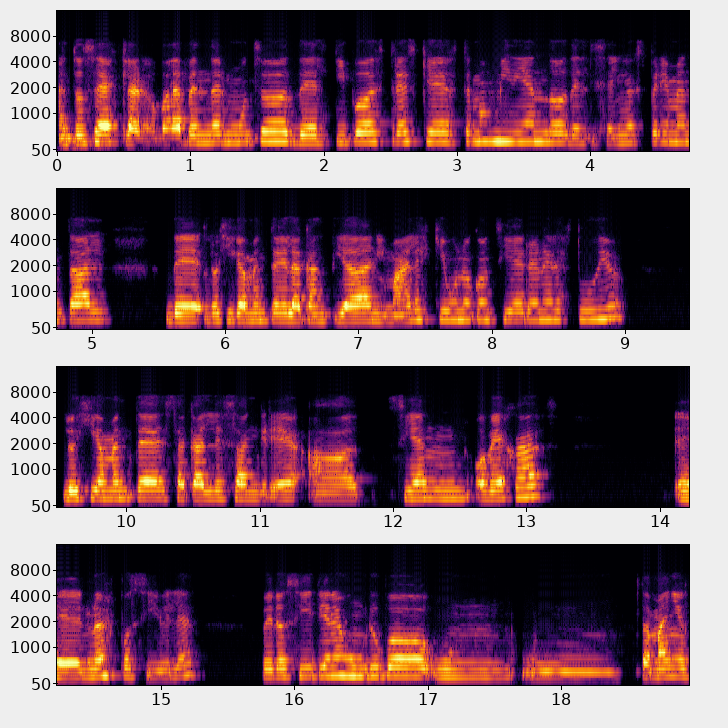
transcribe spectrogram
Entonces, claro, va a depender mucho del tipo de estrés que estemos midiendo, del diseño experimental, de, lógicamente, de la cantidad de animales que uno considera en el estudio. Lógicamente, sacarle sangre a 100 ovejas eh, no es posible, pero si tienes un grupo, un, tamaño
